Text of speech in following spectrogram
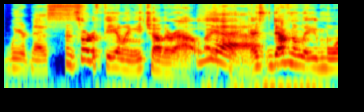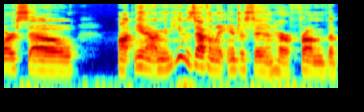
weirdness. And sort of feeling each other out, Yeah. I think. I, definitely more so, uh, you know, I mean, he was definitely interested in her from the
